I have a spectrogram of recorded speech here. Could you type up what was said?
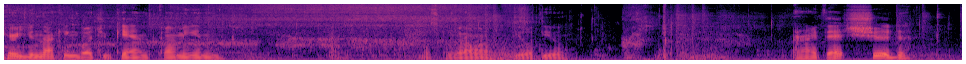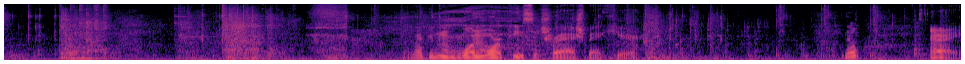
I hear you knocking, but you can't come in. That's because I don't want to deal with you. Alright, that should... There might be one more piece of trash back here. Nope. Alright.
